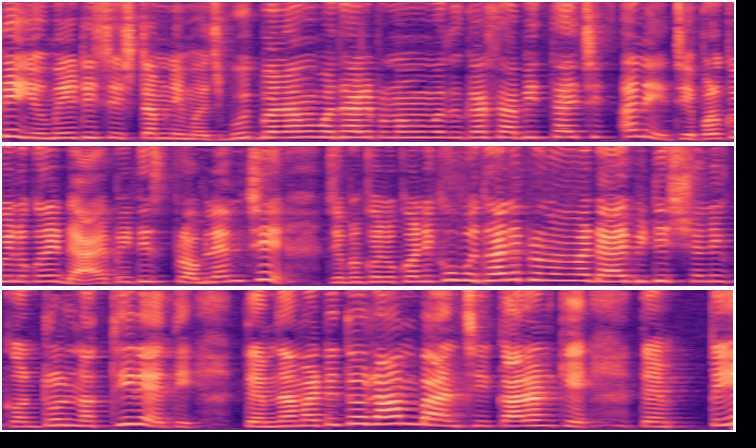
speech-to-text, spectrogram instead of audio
તે ઇમ્યુનિટી સિસ્ટમને મજબૂત બનાવવામાં વધારે પ્રમાણમાં મદદગાર સાબિત થાય છે અને જે પણ કોઈ લોકોને ડાયાબિટીસ પ્રોબ્લેમ છે, જે પણ કોઈ લોકોને ખૂબ વધારે પ્રમાણમાં ડાયાબિટીસ છે અને કંટ્રોલ નથી રહેતી, તેમના માટે તો રામબાણ છે. કારણ કે તેમ તે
